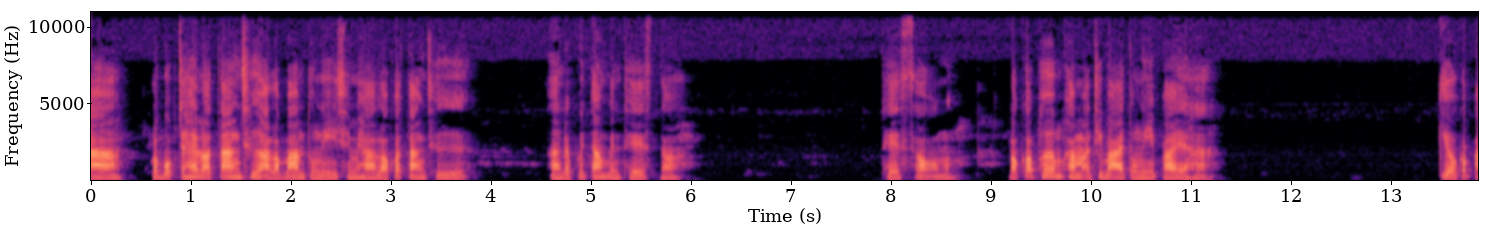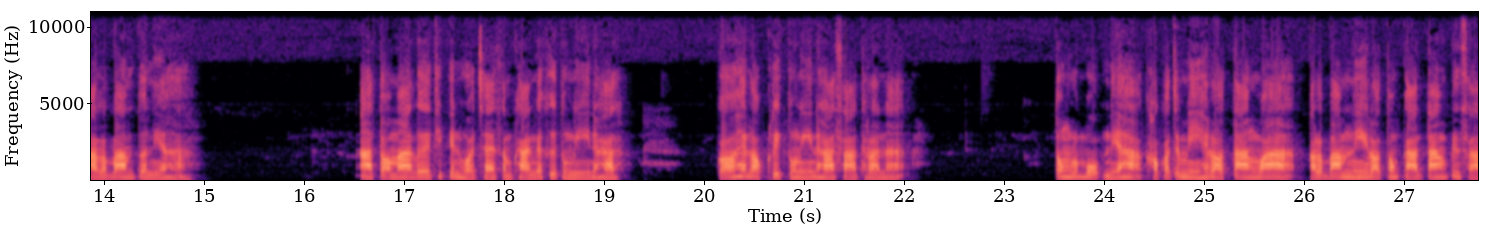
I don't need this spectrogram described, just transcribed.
อ่า ระบบจะให้เราตั้งชื่ออัลบั้มตรงนี้ใช่ไหมคะ เราก็ตั้งชื่อ อ่า เดี๋ยวพี่ตั้งเป็นเทสเนาะ เทสสองมั้งแล้วก็เพิ่มคำอธิบายตรงนี้ไปอะค่ะ เกี่ยวกับอัลบั้มตัวนี้ค่ะ อ่า ต่อมาเลยที่เป็นหัวใจสำคัญก็คือตรงนี้นะคะ ก็ให้เราคลิกตรงนี้นะคะ สาธารณะตรงระบบนี้ค่ะ เขาก็จะมีให้เราตั้งว่าอัลบั้มนี้เราต้องการตั้งเป็นสา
